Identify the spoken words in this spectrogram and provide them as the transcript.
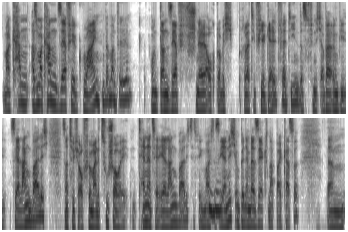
man kann, also man kann sehr viel grinden, wenn man will und dann sehr schnell auch, glaube ich, relativ viel Geld verdienen. Das finde ich aber irgendwie sehr langweilig. Ist natürlich auch für meine Zuschauer tendenziell eher langweilig, deswegen mache ich mhm. das eher nicht und bin immer sehr knapp bei Kasse. Ähm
